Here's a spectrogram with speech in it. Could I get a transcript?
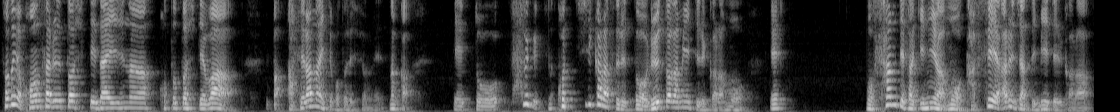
その時はコンサルとして大事なこととしては、やっぱ焦らないってことですよね。なんか、えっと、すぐ、こっちからするとルートが見えてるからもう、え、もう3手先にはもう達成あるじゃんって見えてるから、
